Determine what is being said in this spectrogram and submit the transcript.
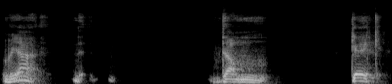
Ja, dan. Kijk,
